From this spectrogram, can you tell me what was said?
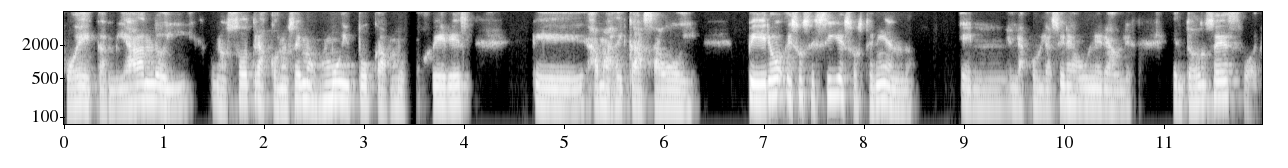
fue cambiando y nosotras conocemos muy pocas mujeres que amas de casa hoy pero eso se sigue sosteniendo en, las poblaciones vulnerables. Entonces, bueno,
